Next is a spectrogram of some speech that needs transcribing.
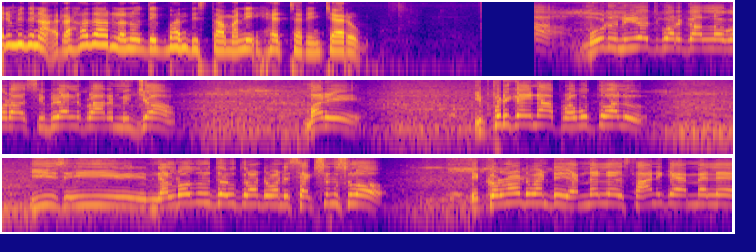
ఎనిమిదిన రహదారులను దిగ్బంధిస్తామని హెచ్చరించారు. మూడు నియోజకవర్గాల్లో కూడా శిబిరాలను ప్రారంభించాం. మరి ఇప్పటికైనా ప్రభుత్వాలు ఈ ఈ నెల రోజులు జరుగుతున్నటువంటి సెక్షన్స్లో ఇక్కడ ఉన్నటువంటి ఎమ్మెల్యే స్థానిక ఎమ్మెల్యే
